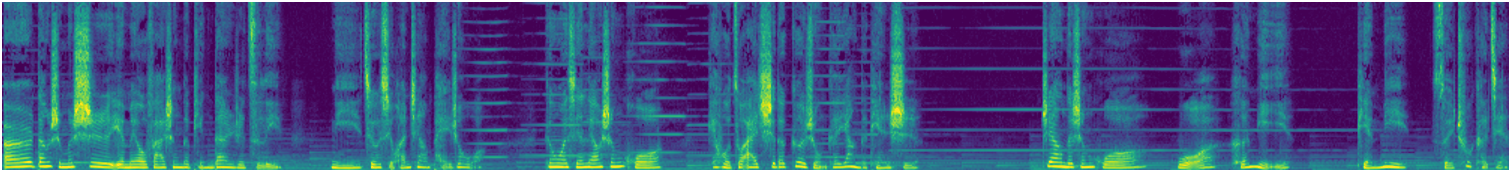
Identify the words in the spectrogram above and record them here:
而当什么事也没有发生的平淡日子里，你就喜欢这样陪着我，跟我闲聊生活，给我做爱吃的各种各样的甜食。这样的生活，我和你。甜蜜随处可见，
